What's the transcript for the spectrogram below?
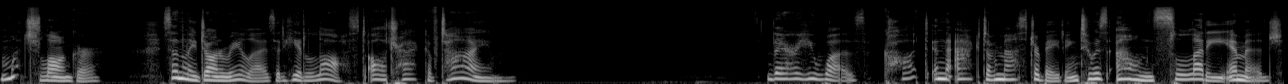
much longer. Suddenly, John realized that he had lost all track of time. There he was, caught in the act of masturbating to his own slutty image,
